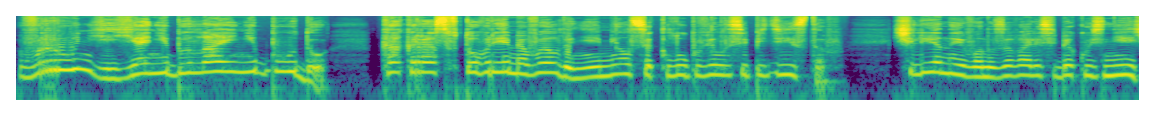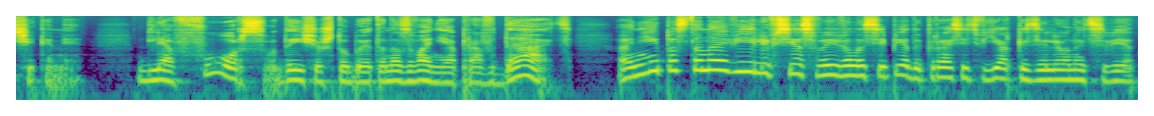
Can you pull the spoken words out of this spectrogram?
«Вруньей я не была и не буду. Как раз в то время в Элдоне имелся клуб велосипедистов. Члены его называли себя кузнечиками. Для форсу, да еще чтобы это название оправдать, они постановили все свои велосипеды красить в ярко-зеленый цвет.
